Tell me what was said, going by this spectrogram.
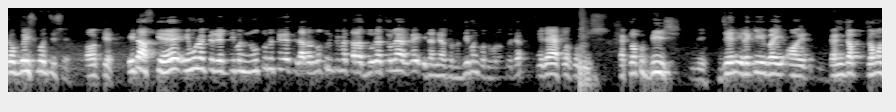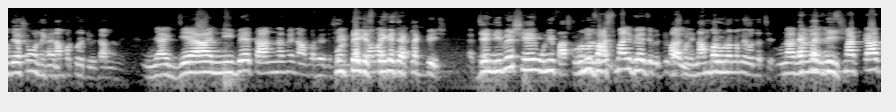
চব্বিশ পঁচিশে। ওকে এটা আজকে এমন একটা রেট দিবেন নতুন থেকে যারা নতুন কিনবে তারা দূরে চলে আসবে এটা নেওয়ার জন্য। দিবেন কত বলুন তো এটা? এটা এক লক্ষ বিশ। এক লক্ষ বিশ? জি। যে এটা কি ভাই ব্যাংক জমা দেওয়ার সময় নাকি হ্যাঁ। নাম্বার করে দিবে জান নামে? যে নিবে তার নামে নাম্বার হয়ে যাবে। ফুল লাখ বিশ। যে নিবে সে উনি ফার্স্ট উনি ফার্স্ট মালিক হয়ে যাবে টোটাল মানে নাম্বার ওনার নামে হয়ে যাচ্ছে। ওনার নামে স্মার্ট কার্ড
